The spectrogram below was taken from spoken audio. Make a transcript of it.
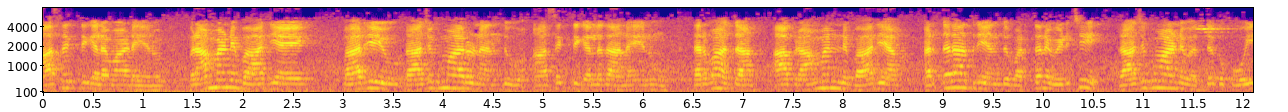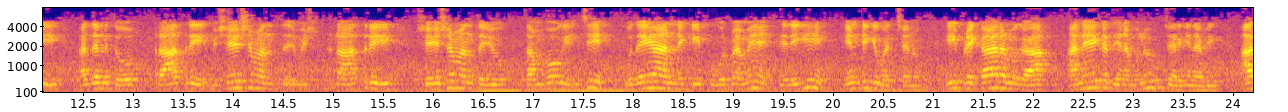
ఆసక్తి గలవాడయను బ్రాహ్మణి భార్య భార్యయు రాజకుమారునందు ఆసక్తి గలదానయను తర్వాత ఆ బ్రాహ్మణుని భార్య అర్ధరాత్రి అందు భర్తను విడిచి రాజకుమారుని వద్దకు పోయి అతనితో రాత్రి విశేషమంత రాత్రి శేషమంతయు సంభోగించి ఉదయానికి పూర్వమే తిరిగి ఇంటికి వచ్చెను. ఈ ప్రకారముగా అనేక దినములు జరిగినవి. ఆ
